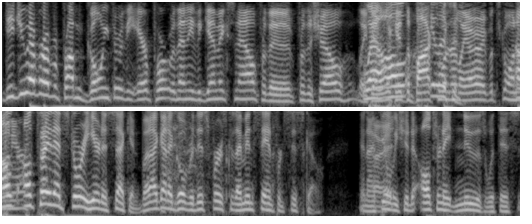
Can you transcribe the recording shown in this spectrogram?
Did you ever have a problem going through the airport with any of the gimmicks now for the for the show? Like Well, look I'll- at the box, hey, wondering listen. like, all right, what's going I'll, on here? I'll tell you that story here in a second, but I got to go over this first because I'm in San Francisco, and I All feel right. we should alternate news with this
